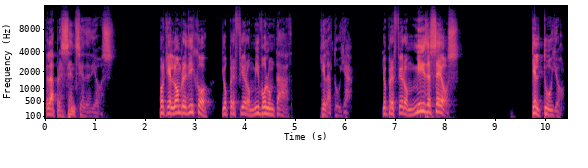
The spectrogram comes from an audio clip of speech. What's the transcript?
de la presencia de Dios. Porque el hombre dijo, yo prefiero mi voluntad que la tuya. Yo prefiero mis deseos que el tuyo.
